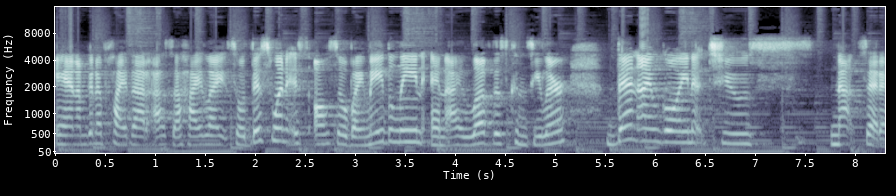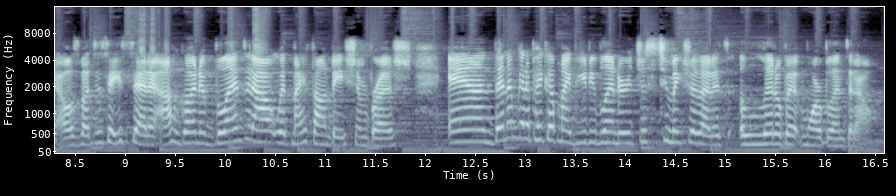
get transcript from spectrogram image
and I'm going to apply that as a highlight. So this one is also by Maybelline and I love this concealer. Then I'm going to not set it. I was about to say set it. I'm going to blend it out with my foundation brush. And then I'm going to pick up my beauty blender just to make sure that it's a little bit more blended out.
